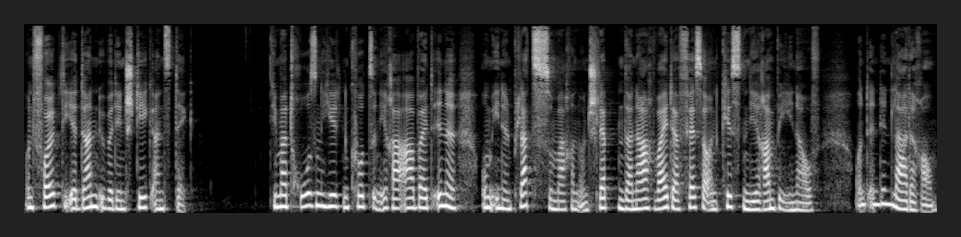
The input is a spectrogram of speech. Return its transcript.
und folgte ihr dann über den Steg ans Deck. Die Matrosen hielten kurz in ihrer Arbeit inne, um ihnen Platz zu machen und schleppten danach weiter Fässer und Kisten die Rampe hinauf und in den Laderaum.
